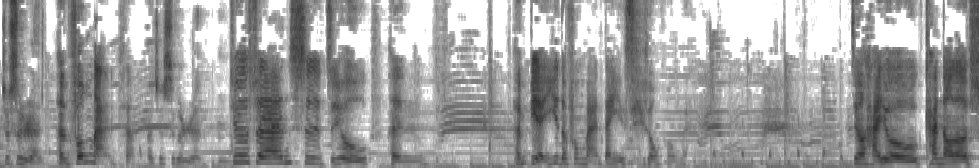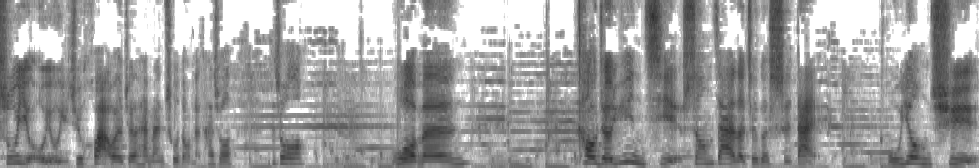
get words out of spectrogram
就是人很丰满，是吧？他就是个人，嗯、就虽然是只有很很贬义的丰满，但也是一种丰满。就还有看到了书友有一句话，我也觉得还蛮触动的。他说：“他说我们靠着运气生在了这个时代，不用去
